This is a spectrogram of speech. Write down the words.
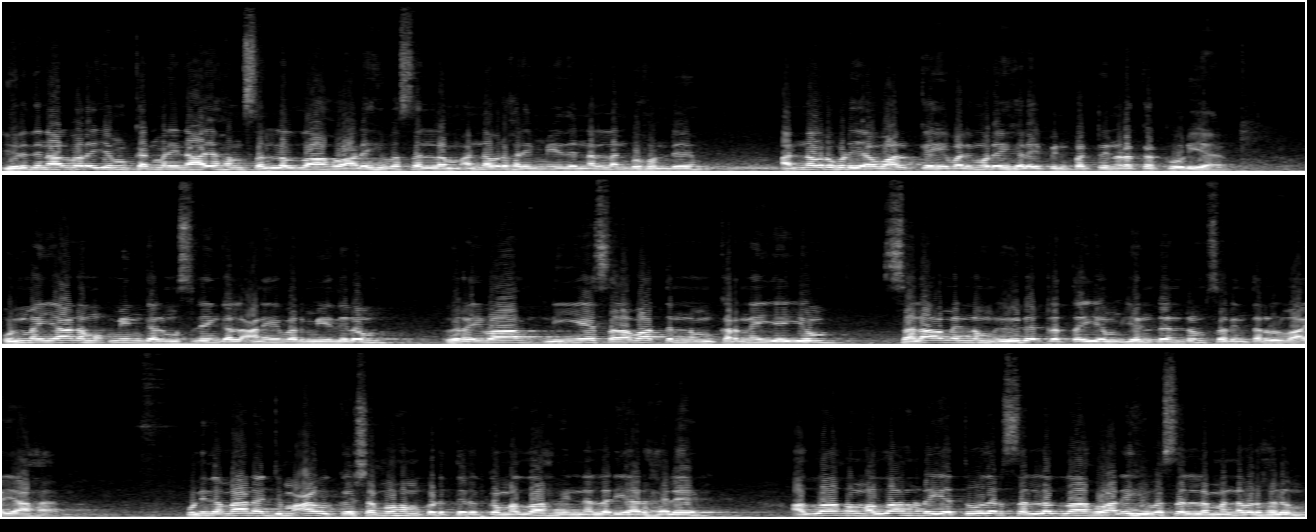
இறுதி நாள் வரையும் கண்மணி நாயகம் சல்லல்லாஹு அலைஹி வசல்லம் அன்னவர்களின் மீது நல்லன்பு கொண்டு அன்னவர்களுடைய வாழ்க்கை வழிமுறைகளை பின்பற்றி நடக்கக்கூடிய உண்மையான முக்மீன்கள் முஸ்லீம்கள் அனைவர் மீதிலும் இறைவா நீயே சலவாத் என்னும் கருணையையும் சலாம் என்னும் ஈடற்றத்தையும் என்றென்றும் சொரிந்தருள்வாயாக புனிதமான ஜுமாவுக்கு சமூகம் கொடுத்திருக்கும் அல்லாஹுவின் நல்லடியார்களே அல்லாஹும் அல்லாஹனுடைய தூதர் சல்லல்லாஹு அலைஹி வசல்லம் மன்னவர்களும்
